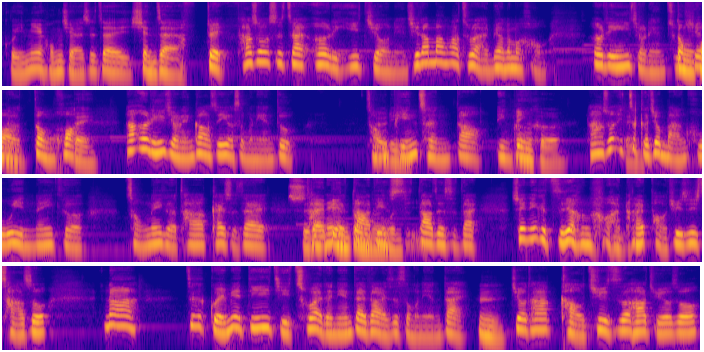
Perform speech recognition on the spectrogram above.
鬼灭红起来是在现在啊？对，他说是在二零一九年。其他漫画出来还没有那么红。二零一九年出现的动画。对。那二零一九年刚好是一个什么年度？从平城到令和。令和。然后说，哎，这个就蛮呼应那个从那个他开始在谈那个大定时大正时代，所以那个资料很好，他还跑去去查说，那这个鬼灭第一集出来的年代到底是什么年代？嗯，就他考据之后，他觉得说，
